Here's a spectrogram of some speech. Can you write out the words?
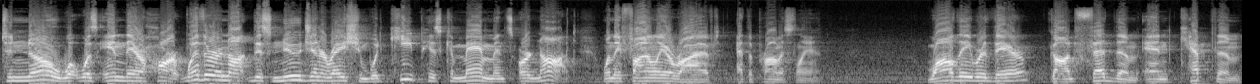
to know what was in their heart, whether or not this new generation would keep his commandments or not when they finally arrived at the promised land. While they were there, God fed them and kept them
